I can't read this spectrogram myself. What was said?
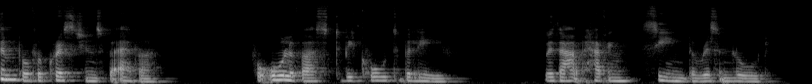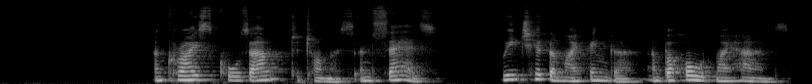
symbol for Christians forever, for all of us to be called to believe without having seen the risen Lord. And Christ calls out to Thomas and says, Reach hither my finger and behold my hands.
